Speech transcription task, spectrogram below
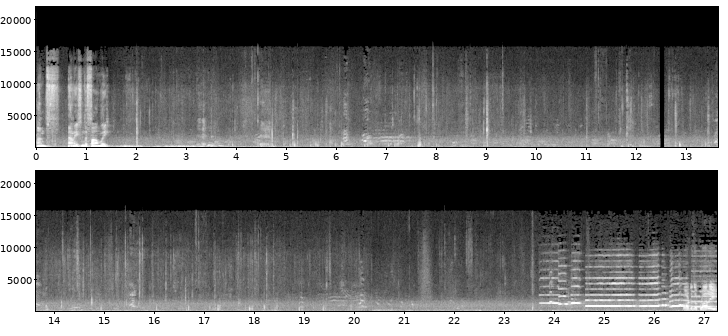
And f- Annie from the family. Gordon.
